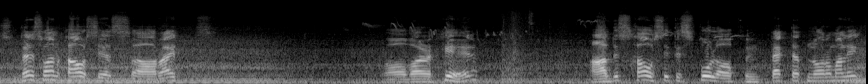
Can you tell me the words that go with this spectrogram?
So there's one house, yes, uh, right over here. Uh, this house, it is full of infected normally,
